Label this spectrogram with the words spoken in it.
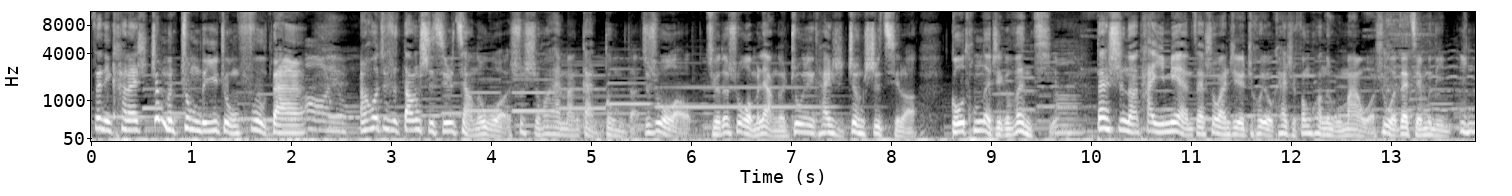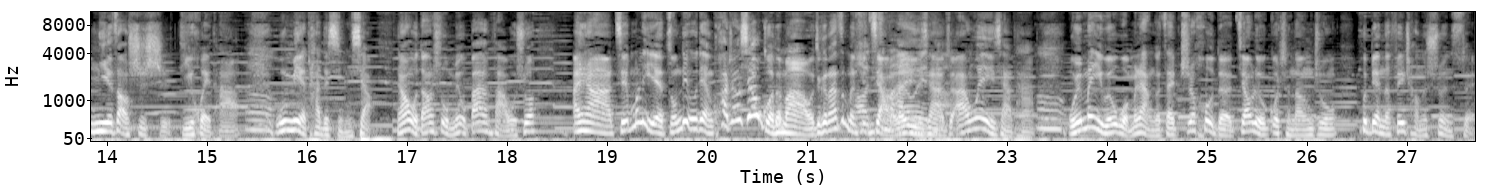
在你看来是这么重的一种负担。哦哟。然后就是当时其实讲的，我说实话还蛮感动的，就是我觉得说我们两个终于开始正视起了沟通的这个问题。但是呢，他一面在说完这个之后，又开始疯狂的辱骂我说我在节目里捏造事实，诋毁他，污蔑他的形象。然后我当时我没有办法，我说。哎呀，节目里总得有点夸张效果的嘛，我就跟他这么去讲了一下，就安慰一下他。我原本以为我们两个在之后的交流过程当中会变得非常的顺遂，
